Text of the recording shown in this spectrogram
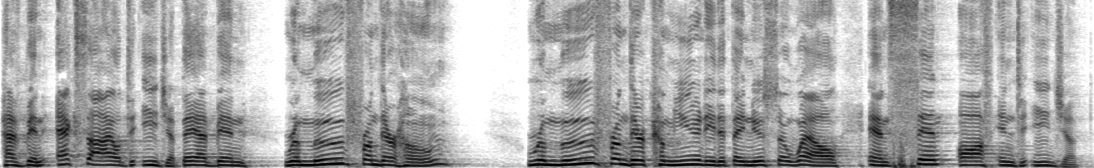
have been exiled to Egypt. They have been removed from their home, removed from their community that they knew so well, and sent off into Egypt.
